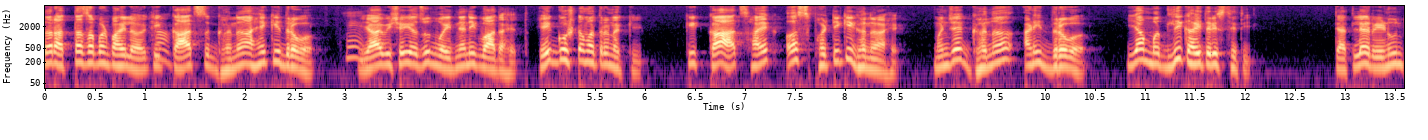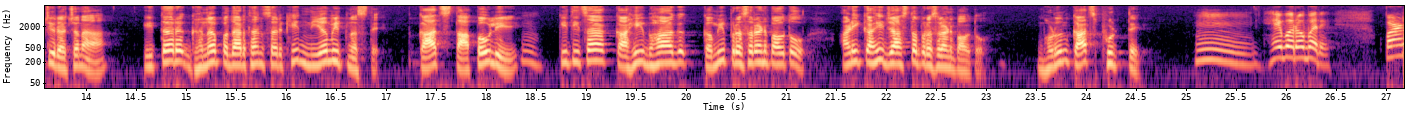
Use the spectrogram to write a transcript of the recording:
तर आत्ताच आपण पाहिलं की काच घन आहे की द्रव याविषयी अजून वैज्ञानिक वाद आहेत. एक गोष्ट मात्र नक्की की काच हा एक अस्फटिकी घन आहे. म्हणजे घन आणि द्रव या मधली काहीतरी स्थिती. त्यातल्या रेणूंची रचना इतर घन पदार्थांसारखी नियमित नसते. काच तापवली की तिचा काही भाग कमी प्रसरण पावतो आणि काही जास्त प्रसरण पावतो. म्हणून काच फुटते. हे बरोबर आहे. पण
